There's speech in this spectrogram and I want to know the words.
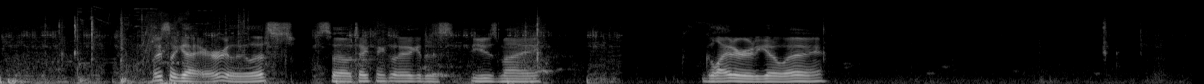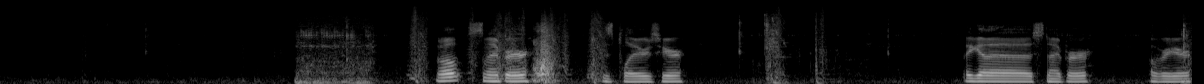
At least I got aerialist, so technically I could just use my glider to get away. Well, sniper. His players here. They got a sniper over here.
